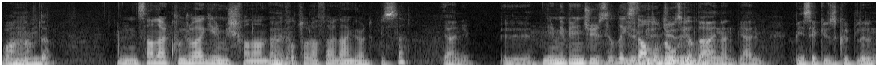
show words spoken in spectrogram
Bu anlamda İnsanlar kuyruğa girmiş falan böyle Aynen. fotoğraflardan gördük biz de. yani e, 21. yüzyılda 21. İstanbul'da oluyor yüzyılda bu. aynen yani 1840'ların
